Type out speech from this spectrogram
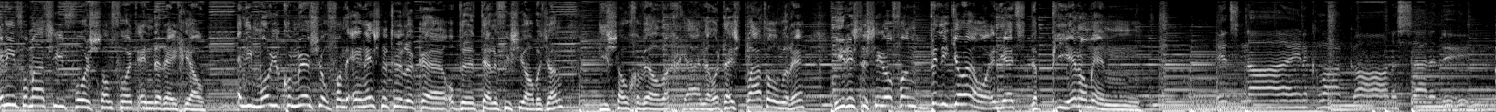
en informatie voor Zandvoort en de regio. En die mooie commercial van de NS natuurlijk eh, op de televisie, Albert-Jan. Die is zo geweldig. Ja, en daar hoort deze plaat onder, hè. Hier is de single van Billy Joel en die heet The Piano Man. It's 9 o'clock on a Saturday...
